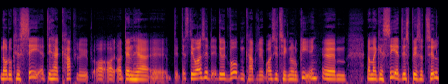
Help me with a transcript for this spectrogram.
når du kan se, at det her kapløb og, og, og den her, øh, det, det, er jo også et, det er jo et våbenkapløb, også i teknologi, ikke? Øhm, når man kan se, at det spidser til,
